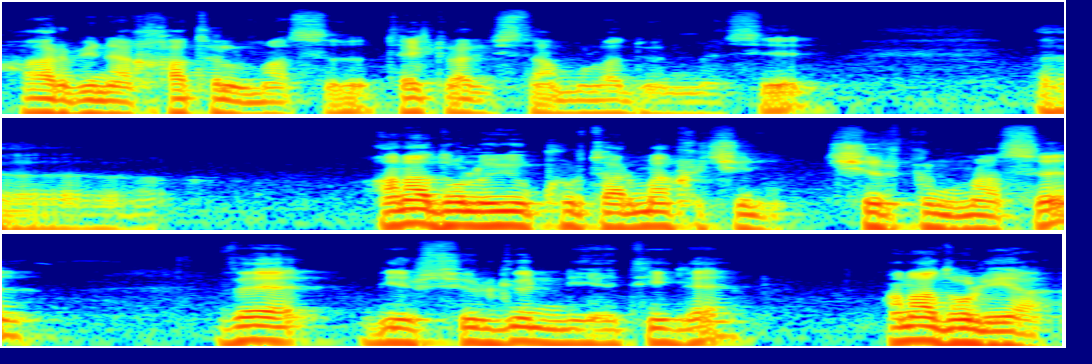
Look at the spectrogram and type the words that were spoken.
Harbi'ne katılması, tekrar İstanbul'a dönmesi, Anadolu'yu kurtarmak için çırpınması ve bir sürgün niyetiyle Anadolu'ya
